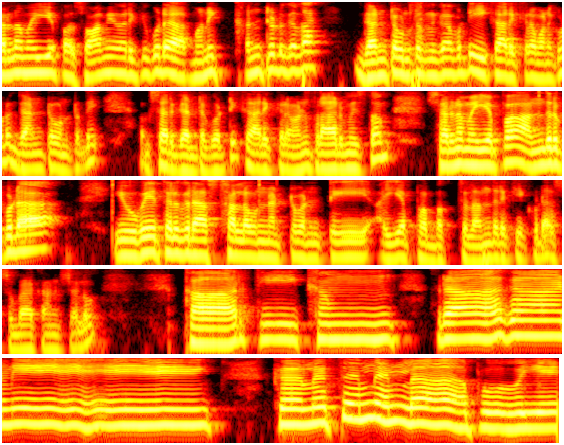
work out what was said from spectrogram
శరణమయ్యప్ప స్వామి వారికి కూడా మణికంఠుడు కదా గంట ఉంటుంది కాబట్టి ఈ కార్యక్రమానికి కూడా గంట ఉంటుంది. ఒకసారి గంట కొట్టి కార్యక్రమాన్ని ప్రారంభిస్తాం. శరణమయ్యప్ప అందరూ కూడా ఈ ఉభయ తెలుగు రాష్ట్రాల్లో ఉన్నటువంటి అయ్యప్ప భక్తులందరికీ కూడా శుభాకాంక్షలు. కార్తీకం రాగానే కలతలెల్లా పోయే.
